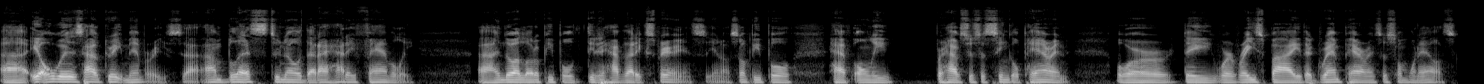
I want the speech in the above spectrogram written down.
Uh, it always had great memories. Uh, I'm blessed to know that I had a family. Uh, I know a lot of people didn't have that experience. You know, some people have only perhaps just a single parent, or they were raised by their grandparents or someone else.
